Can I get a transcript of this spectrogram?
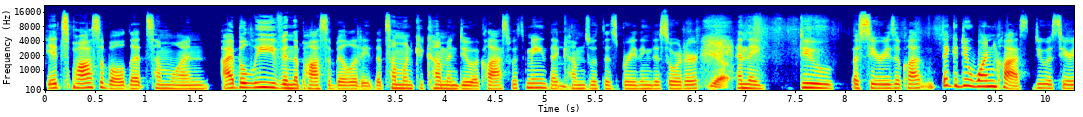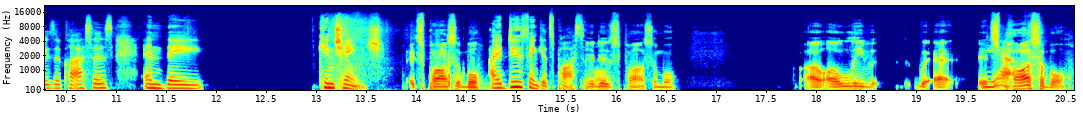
it's possible that someone, I believe in the possibility that someone could come and do a class with me that comes with this breathing disorder. Mm. Yeah. And they do a series of classes. They could do one class, do a series of classes, and they can change. It's possible. I do think it's possible. It is possible. I'll, I'll leave it at it's Yeah. possible,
